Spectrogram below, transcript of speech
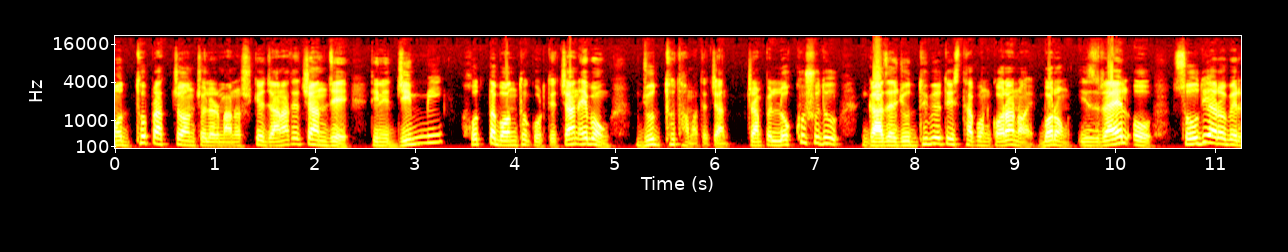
মধ্যপ্রাচ্য অঞ্চলের মানুষকে জানাতে চান যে তিনি জিম্মি, হত্যা বন্ধ করতে চান এবং যুদ্ধ থামাতে চান। ট্রাম্পের লক্ষ্য শুধু গাজায় যুদ্ধবিরতি স্থাপন করা নয়, বরং ইসরায়েল ও সৌদি আরবের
